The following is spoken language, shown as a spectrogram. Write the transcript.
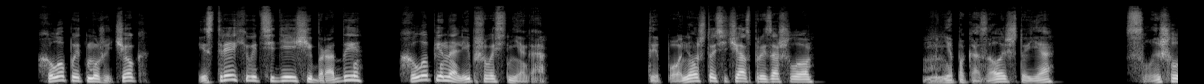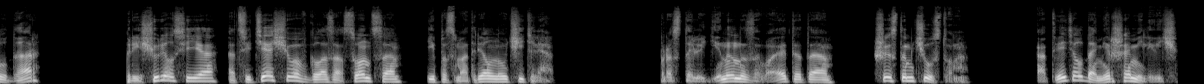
— хлопает мужичок и стряхивает сидеющей бороды хлопья налипшего снега. «Ты понял, что сейчас произошло?» Мне показалось, что я слышал удар. Прищурился я от светящего в глаза солнца и посмотрел на учителя. Простолюдины называют это шестым чувством, ответил Дамир Шамилевич.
